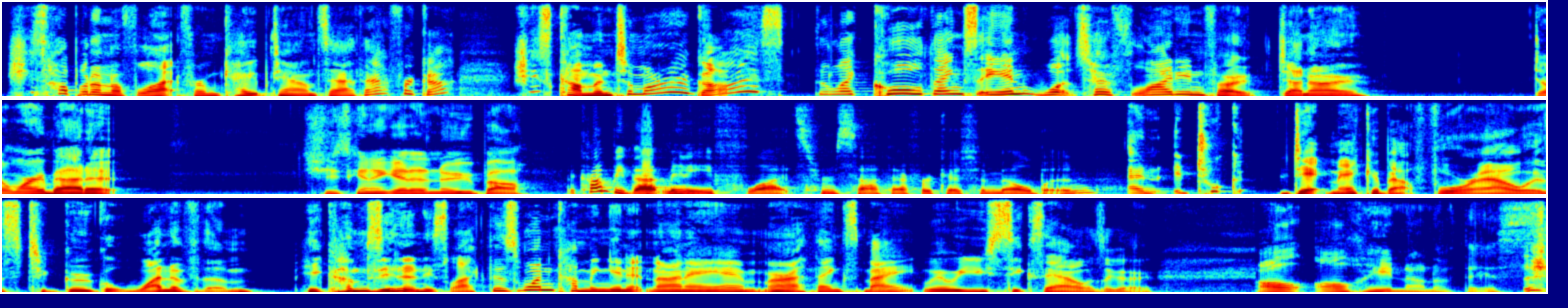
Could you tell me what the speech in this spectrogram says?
She's hopping on a flight from Cape Town, South Africa. She's coming tomorrow, guys. They're like, cool, thanks, Ian. What's her flight info? Dunno. Don't worry about it. She's going to get an Uber. There can't be that many flights from South Africa to Melbourne. And it took Detmek about four hours to Google one of them. He comes in and he's like, there's one coming in at 9 a.m. All right, thanks, mate. Where were you six hours ago? I'll I'll hear none of this.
